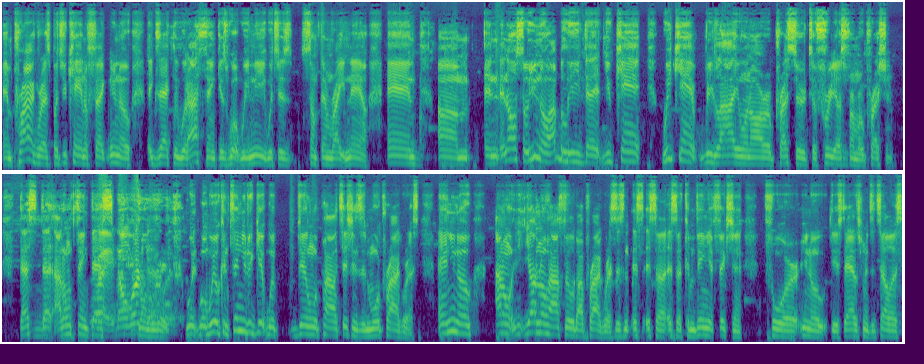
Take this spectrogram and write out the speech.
and progress, but you can't affect you know exactly what I think is what we need, which is something right now. And um, and and also you know I believe that you can't we can't rely on our oppressor to free us from oppression. That's that. I don't think that's Right. Don't work gonna work. way. What, what we'll continue to get with dealing with politicians is more progress. And you know, I don't. Y'all know how I feel about progress. It's, it's, it's a it's a convenient fiction for you know the establishment to tell us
